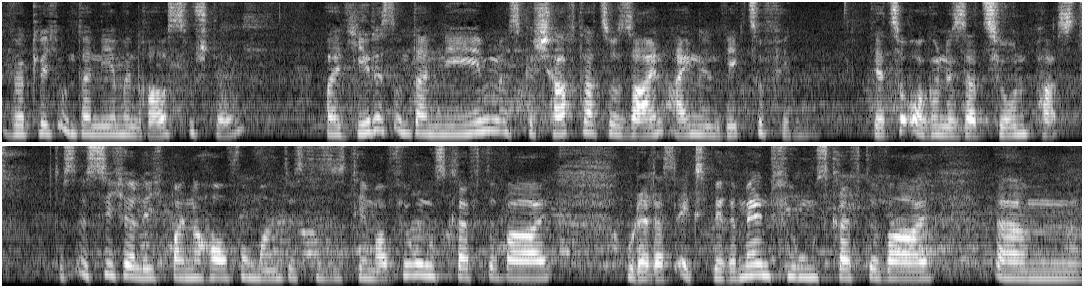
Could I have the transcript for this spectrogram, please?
wirklich Unternehmen rauszustellen, weil jedes Unternehmen es geschafft hat, so seinen eigenen Weg zu finden, der zur Organisation passt. Das ist sicherlich bei einer Haufe Mantis dieses Thema Führungskräftewahl oder das Experiment Führungskräftewahl. Ähm,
